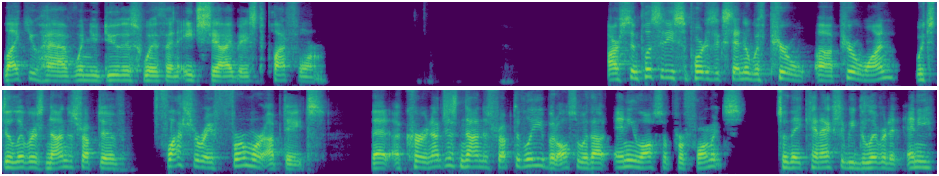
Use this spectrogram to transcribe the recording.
like you have when you do this with an HCI based platform. Our simplicity support is extended with Pure, uh, Pure One, which delivers non disruptive flash array firmware updates that occur not just non disruptively, but also without any loss of performance. So they can actually be delivered at any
